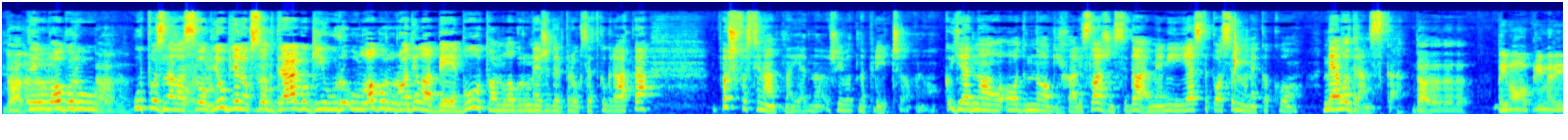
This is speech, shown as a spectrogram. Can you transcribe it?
da, da, da je u da. logoru da, da. upoznala svog ljubljenog, svog da. dragog i u, u logoru rodila bebu, u tom logoru Nežider Prvog svjetskog rata. Baš fascinantna jedna životna priča, ono. jedna od mnogih, ali slažem se, da, meni jeste posebno nekako melodramska. Da, da, da, da. Pa imamo primjer i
